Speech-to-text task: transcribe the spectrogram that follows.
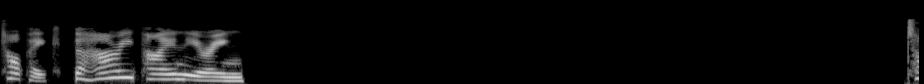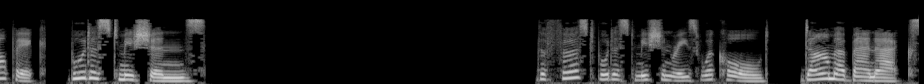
Topic: Bahá'í pioneering. Topic: Buddhist missions. The first Buddhist missionaries were called Dharma Bhanaks,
